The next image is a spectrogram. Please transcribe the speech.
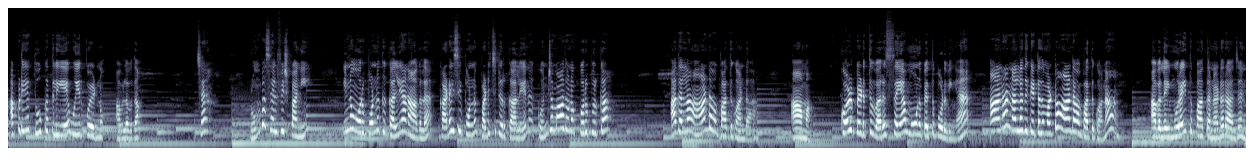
அப்படியே தூக்கத்திலேயே உயிர் போயிடணும். அவ்வளவுதான். ச்சே ரொம்ப செல்ஃபிஷ் பண்ணி இன்னும் ஒரு பொண்ணுக்கு கல்யாணம் ஆகல. கடைசி பொண்ணு படிச்சுட்டு இருக்காளேன்னு கொஞ்சமாவது உனக்கு பொறுப்பு இருக்கா? அதெல்லாம் ஆண்டவன் பார்த்துக்குவான்டா ஆமாம் கொழுப்பெடுத்து வரிசையாக மூணு பெத்து போடுவீங்க. ஆனால் நல்லது கெட்டது மட்டும் ஆண்டவன் பார்த்துக்குவானா அவளை முறைத்து பார்த்த நடராஜன்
